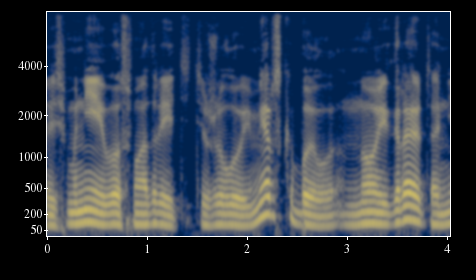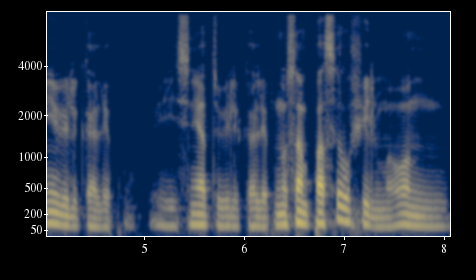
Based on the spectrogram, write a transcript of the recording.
То есть мне его смотреть тяжело и мерзко было, но играют они великолепно. И снято великолепно. Но сам посыл фильма, он,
